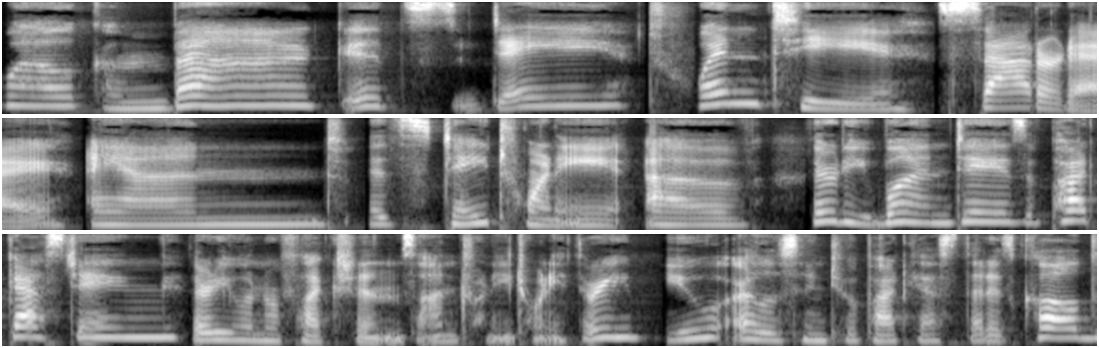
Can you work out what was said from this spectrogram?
Welcome back. It's day 20, Saturday, and it's day 20 of 31 days of podcasting, 31 reflections on 2023. You are listening to a podcast that is called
